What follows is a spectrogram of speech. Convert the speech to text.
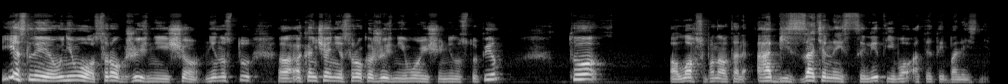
Если у него срок жизни еще не наступ... А, окончание срока жизни его еще не наступил, то Аллах Субхану Таля обязательно исцелит его от этой болезни.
